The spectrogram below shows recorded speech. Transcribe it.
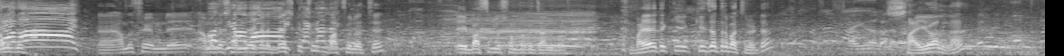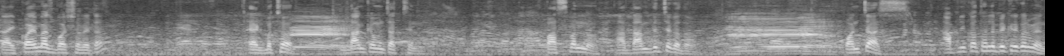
আমাদের আমাদের সামনে আমাদের সামনে এখানে বেশ কিছু বাছুর আছে। এই বাছুরগুলো সম্পর্কে জানব। ভাইয়া এটা কি কি জাতের বাছুর এটা? সাইওয়াল না? তাই কয় মাস বয়স হবে এটা? এক বছর। দাম কেমন চাচ্ছেন? পাঁচপান্ন। আর দাম দিচ্ছে কত? পঞ্চাশ। আপনি কত হলে বিক্রি করবেন?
